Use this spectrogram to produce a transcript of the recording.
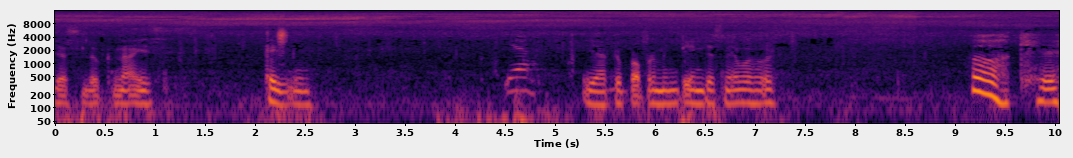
just look nice. Clean. Yeah. you have to proper maintain this neighborhood. Okay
